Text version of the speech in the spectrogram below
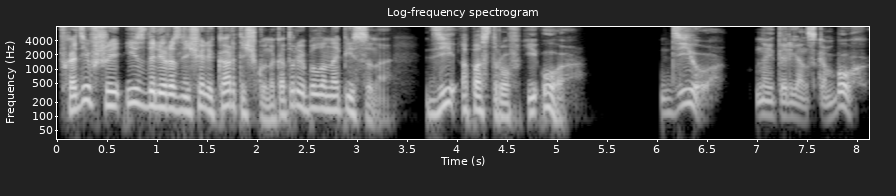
Входившие издали различали карточку, на которой было написано «Ди апостроф ИО». «Дио» на итальянском «бог»,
